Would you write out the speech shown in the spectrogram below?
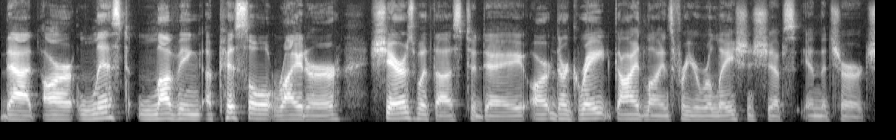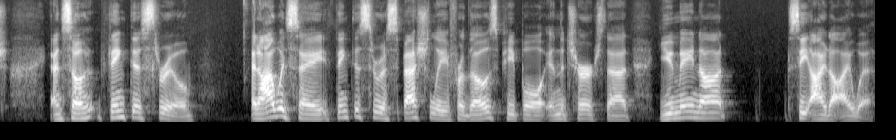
that our list loving epistle writer shares with us today are they're great guidelines for your relationships in the church. And so think this through. And I would say, think this through, especially for those people in the church that you may not see eye to eye with,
